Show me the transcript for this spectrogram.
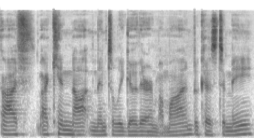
I f- I cannot mentally go there in my mind because to me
